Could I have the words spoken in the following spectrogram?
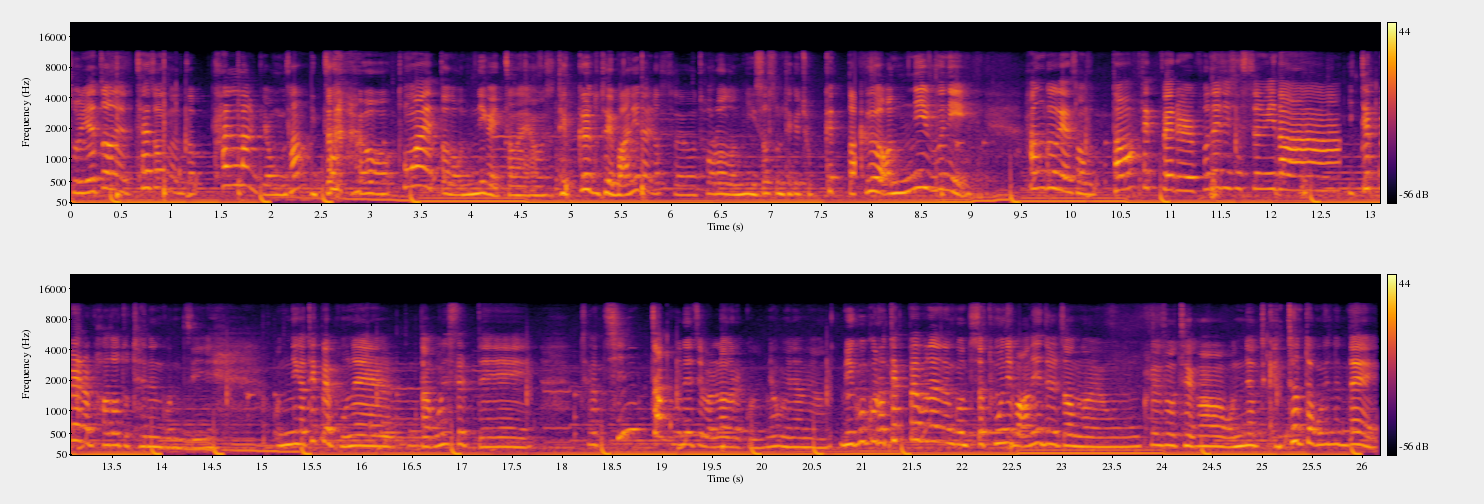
저 예전에 최종 면접 탈락 영상 있잖아요. 통화했던 언니가 있잖아요. 그래서 댓글도 되게 많이 달렸어요. 저런 언니 있었으면 되게 좋겠다. 그 언니분이 한국에서부터 택배를 보내주셨습니다. 이 택배를 받아도 되는 건지 언니가 택배 보낸다고 했을 때 제가 진짜 보내지 말라 그랬거든요. 왜냐면 미국으로 택배 보내는 건 진짜 돈이 많이 들잖아요. 그래서 제가 언니한테 괜찮다고 했는데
